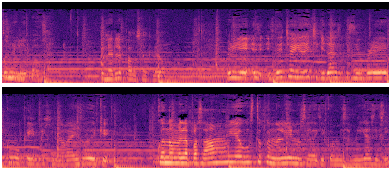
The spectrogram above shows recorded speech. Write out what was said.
Ponerle pausa. Ponerle pausa, creo. Porque, es- de hecho, yo de chiquita siempre como que imaginaba eso de que cuando me la pasaba muy a gusto con alguien, o sea, de que con mis amigas y así,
